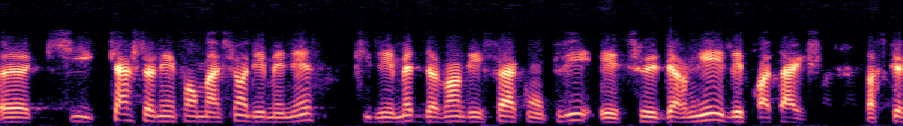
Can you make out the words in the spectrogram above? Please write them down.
euh, qui cachent de l'information à des ministres, qui les mettent devant des faits accomplis, et ces derniers les protègent. Parce que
